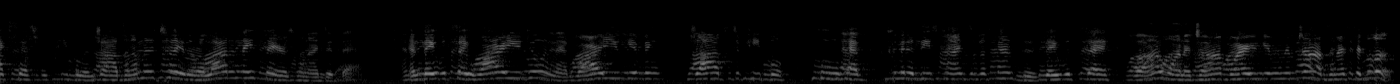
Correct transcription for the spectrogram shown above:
access for people in jobs. And I'm going to tell you, there were a lot of naysayers when I did that. And they would say, why are you doing that? Why are you giving jobs to people who have committed these kinds of offenses. They would say, well, I want a job, why are you giving them jobs? And I said, look,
